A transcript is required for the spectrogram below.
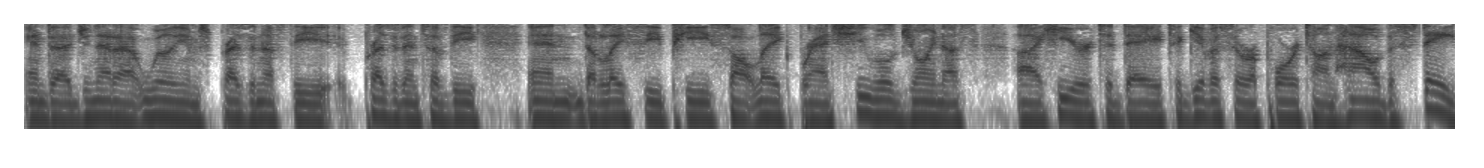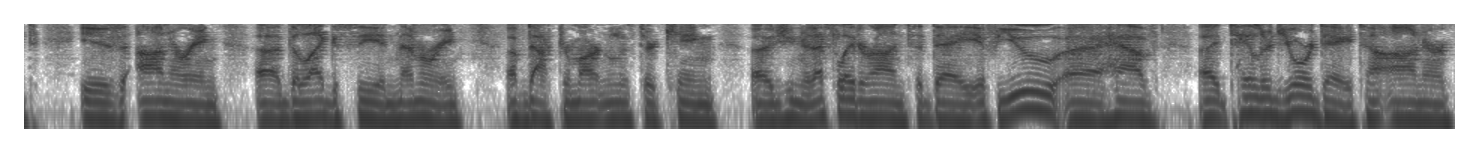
And uh, Jeanetta Williams, president of the president of the NAACP Salt Lake branch, she will join us uh, here today to give us a report on how the state is honoring uh, the legacy and memory of Dr. Martin Luther King uh, Jr. That's later on on today. If you uh, have uh, tailored your day to honor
